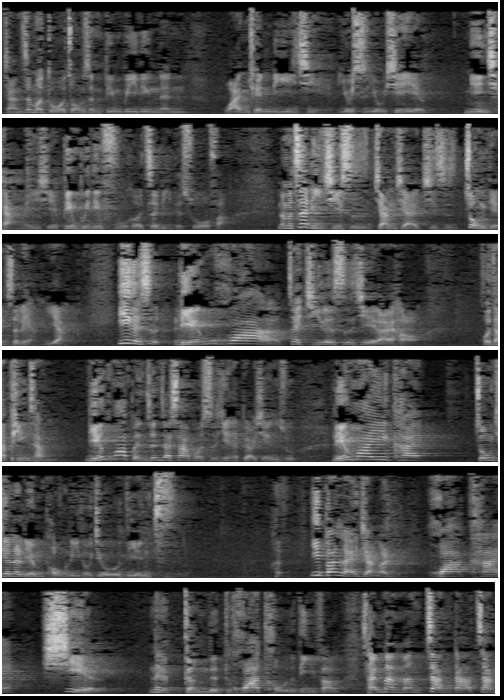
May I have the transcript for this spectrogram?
讲这么多，众生并不一定能完全理解，尤其有些也勉强了一些，并不一定符合这里的说法。那么这里其实讲起来，其实重点是两样，一个是莲花在极乐世界来好，或它平常莲花本身在娑婆世界，它表现出莲花一开，中间的莲蓬里头就有莲子了。一般来讲啊，花开谢了，那个梗的花头的地方，才慢慢胀大胀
